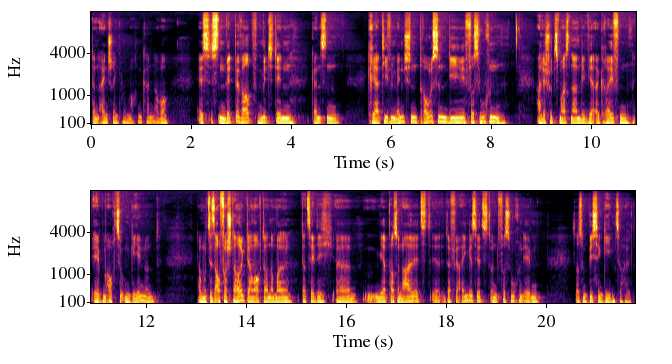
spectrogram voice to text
dann Einschränkungen machen kann. Aber es ist ein Wettbewerb mit den ganzen kreativen Menschen draußen, die versuchen, alle Schutzmaßnahmen, die wir ergreifen, eben auch zu umgehen. Und da haben wir uns jetzt auch verstärkt. Wir haben auch da nochmal tatsächlich äh, mehr Personal jetzt äh, dafür eingesetzt und versuchen eben, das so ein bisschen gegenzuhalten.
